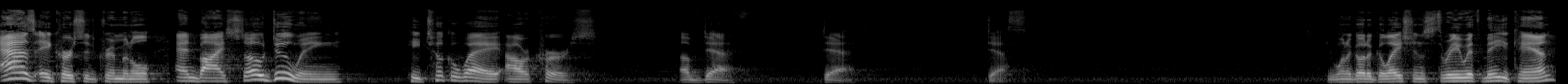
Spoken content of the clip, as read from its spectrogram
as a cursed criminal, and by so doing, he took away our curse of death, death, death. If you want to go to Galatians 3 with me, you can.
